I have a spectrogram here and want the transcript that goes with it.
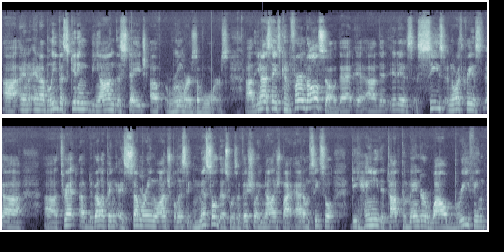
uh, and, and I believe it's getting beyond the stage of rumors of wars. Uh, the United States confirmed also that it, uh, that it has seized North Korea's uh, threat of developing a submarine-launched ballistic missile. This was officially acknowledged by Adam Cecil D. The top commander, while briefing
